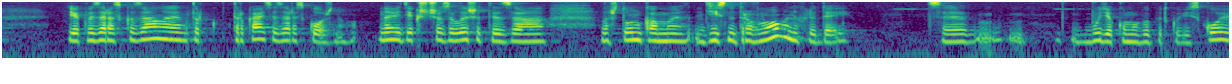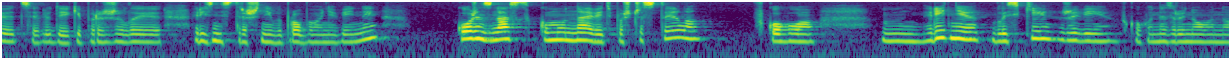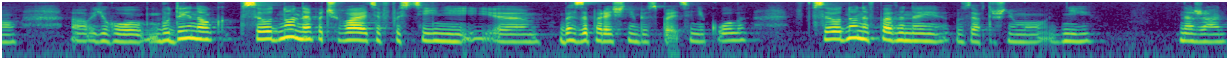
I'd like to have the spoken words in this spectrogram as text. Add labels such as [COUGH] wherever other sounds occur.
як ви зараз сказали, тор- торкається зараз кожного. Навіть якщо залишити за лаштунками дійсно травмованих людей, це в будь-якому випадку військові, це люди, які пережили різні страшні випробування війни. Кожен з нас, кому навіть пощастило, в кого рідні, близькі живі, в кого не зруйновано е, його будинок, все одно не почувається в постійній е, беззаперечній безпеці ніколи. Все одно не впевнений в завтрашньому дні, на жаль.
